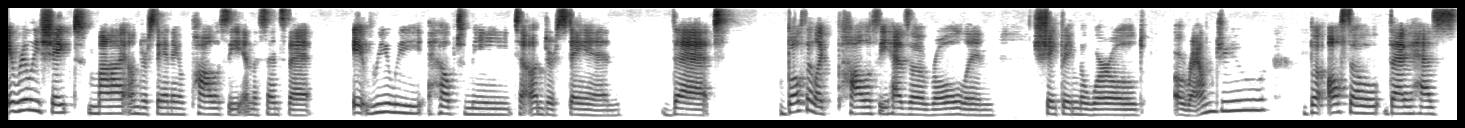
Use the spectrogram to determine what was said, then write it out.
it really shaped my understanding of policy in the sense that it really helped me to understand that both are like policy has a role in shaping the world around you, but also that it has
